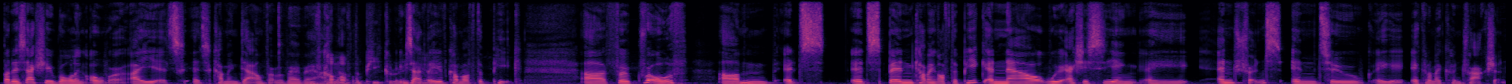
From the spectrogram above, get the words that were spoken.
but it's actually rolling over, i.e., it's it's coming down from a very very you've high. Come level. off the peak, right? Exactly, yeah. you've come off the peak. Uh, for growth, um, it's it's been coming off the peak, and now we're actually seeing a entrance into a economic contraction.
